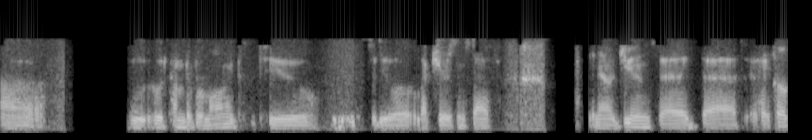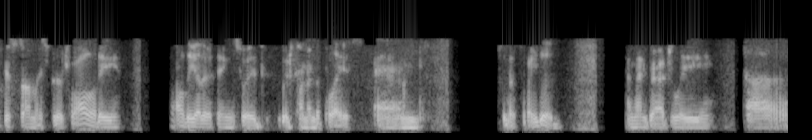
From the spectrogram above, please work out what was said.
uh, who, who would come to Vermont to to do uh, lectures and stuff. You know, June said that if I focused on my spirituality, all the other things would would come into place, and so that's what I did. And then gradually, uh,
